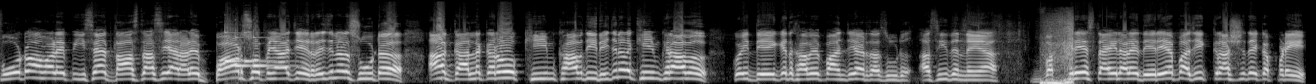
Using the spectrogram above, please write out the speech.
ਫੋਟੋਆਂ ਵਾਲੇ ਪੀਸ ਹੈ 10-10000 ਵਾਲੇ 6250 ਚ origignal ਸੂਟ। ਆ ਗੱਲ ਕਰੋ ਖੀਮ ਖਾਬ ਦੀ origignal ਖੀਮ ਖਰਾਬ। ਕੋਈ ਦੇ ਕੇ ਦਿਖਾਵੇ 5000 ਦਾ ਸੂਟ ਅਸੀਂ ਦਿੰਨੇ ਆ। ਵੱਖਰੇ ਸਟਾਈਲ ਵਾਲੇ ਦੇ ਰਹੇ ਆ ਭਾਜੀ ਕ੍ਰਸ਼ ਦੇ ਕੱਪੜੇ।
